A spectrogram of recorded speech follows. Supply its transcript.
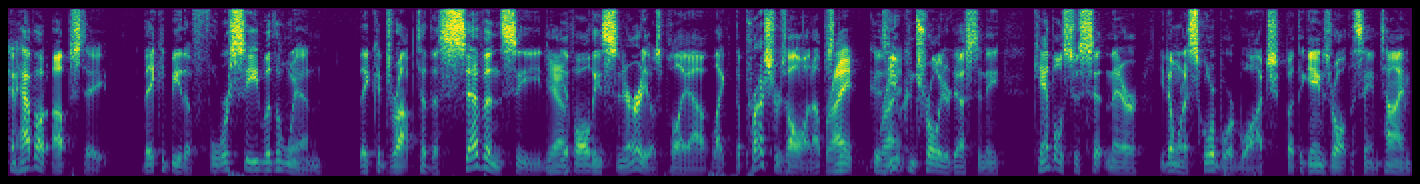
And how about Upstate? They could be the four seed with a win. They could drop to the seven seed yeah. if all these scenarios play out. Like the pressure's all on Upstate because right, right. you control your destiny Campbell's just sitting there. You don't want a scoreboard watch, but the games are all at the same time.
